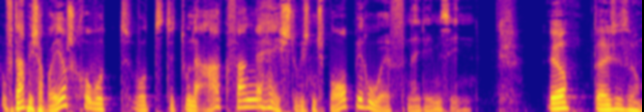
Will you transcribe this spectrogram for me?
Auf da bist du aber erst gekommen, wo, du, wo du dort angefangen hast. Du bist ein Sportberuf, in dem Sinn. Ja, da ist es so.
